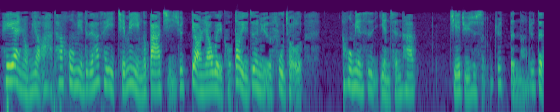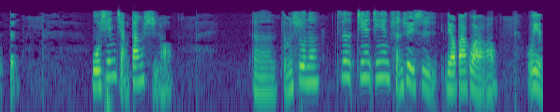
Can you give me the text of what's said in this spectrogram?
黑暗荣耀》啊，她后面对不对？他才前面演个八集就吊人家胃口，到底这个女的复仇了？后面是演成他结局是什么？就等啊，就等等。我先讲当时哈，嗯、怎么说呢？这今天今天纯粹是聊八卦啊，我也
